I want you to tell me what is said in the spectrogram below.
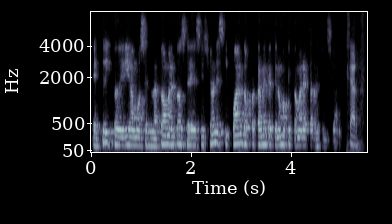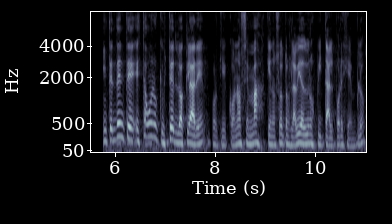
estricto, diríamos, en la toma entonces de decisiones y cuándo justamente tenemos que tomar estas restricciones. Claro. Intendente, está bueno que usted lo aclare, porque conoce más que nosotros la vida de un hospital, por ejemplo.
